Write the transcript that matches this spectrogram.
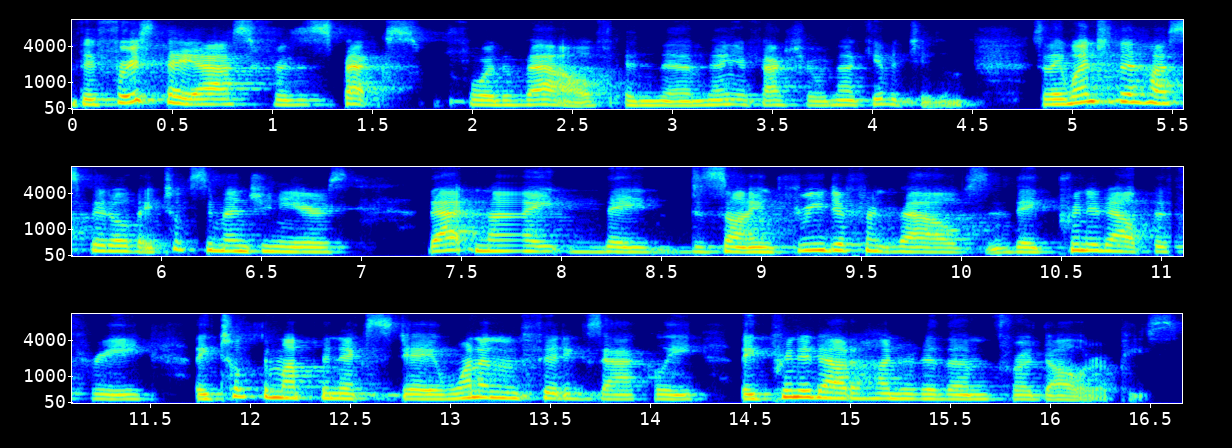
The first they asked for the specs for the valve and the manufacturer would not give it to them. So they went to the hospital, they took some engineers, that night, they designed three different valves. They printed out the three. They took them up the next day. One of them fit exactly. They printed out 100 of them for a dollar a piece.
